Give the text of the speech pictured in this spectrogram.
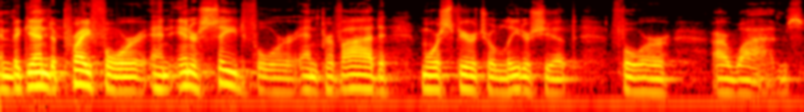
and begin to pray for and intercede for and provide more spiritual leadership for our wives.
